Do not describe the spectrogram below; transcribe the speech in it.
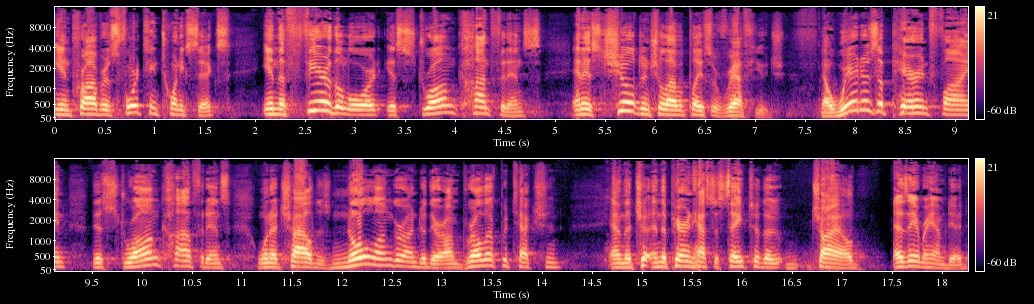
in Proverbs 14 26. In the fear of the Lord is strong confidence, and his children shall have a place of refuge. Now, where does a parent find this strong confidence when a child is no longer under their umbrella of protection and the, ch- and the parent has to say to the child, as Abraham did,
